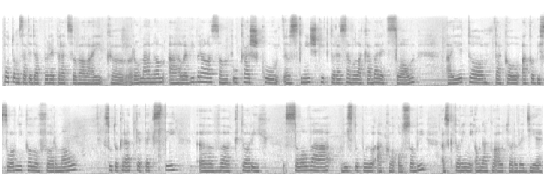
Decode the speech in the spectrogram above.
Potom sa teda prepracovala aj k románom, ale vybrala som ukážku z knižky, ktorá sa volá Kabaret slov a je to takou akoby slovníkovou formou. Sú to krátke texty, e, v ktorých slova vystupujú ako osoby a s ktorými on ako autor vedie e,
